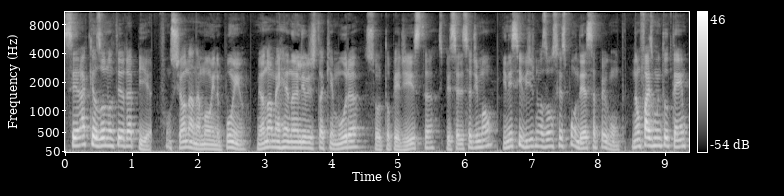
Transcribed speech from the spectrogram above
Será que a ozonoterapia funciona na mão e no punho? Meu nome é Renan Livre de Takemura, sou ortopedista, especialista de mão, e nesse vídeo nós vamos responder essa pergunta. Não faz muito tempo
